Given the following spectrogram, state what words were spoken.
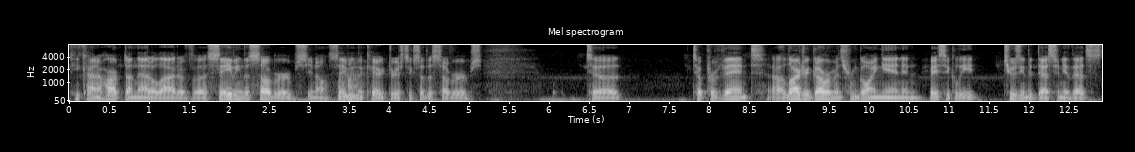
he kind of harped on that a lot of uh, saving the suburbs, you know, saving mm-hmm. the characteristics of the suburbs to to prevent uh, larger governments from going in and basically choosing the destiny of that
